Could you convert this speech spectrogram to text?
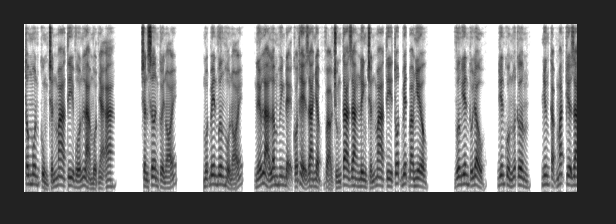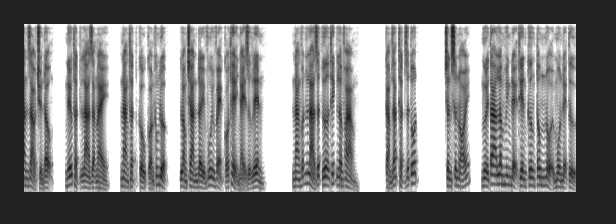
tông môn cùng Trấn ma ti vốn là một nhà a. Trần sơn cười nói. Một bên vương hổ nói, nếu là lâm huynh đệ có thể gia nhập vào chúng ta giang ninh Trấn ma ti tốt biết bao nhiêu. Vương yên túi đầu, điên cuồng nuốt cơm, nhưng cặp mắt kia gian rảo chuyển động, nếu thật là dạng này nàng thật cầu còn không được, lòng tràn đầy vui vẻ có thể nhảy dựng lên. Nàng vẫn là rất ưa thích lâm phàm. Cảm giác thật rất tốt. Trần sơn nói, người ta lâm huynh đệ thiên cương tông nội môn đệ tử,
